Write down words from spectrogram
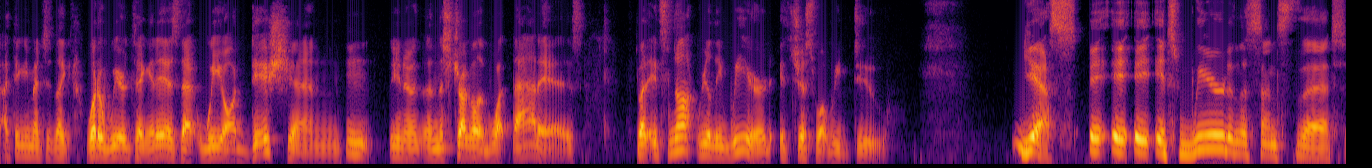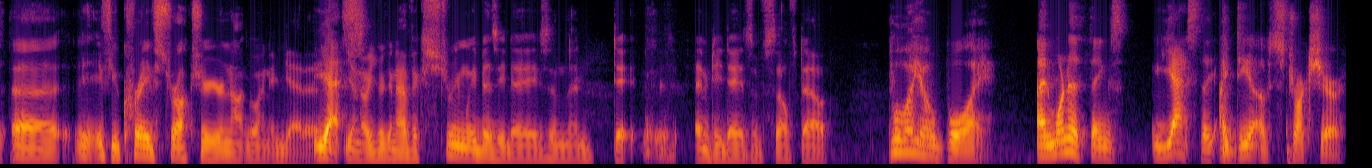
I think you mentioned like what a weird thing it is that we audition, Mhm. you know, and the struggle of what that is. But it's not really weird. It's just what we do. Yes, it, it, it- it's weird in the sense that uh, if you crave structure, you're not going to get it. Yes. you know, you're going to have extremely busy days and then empty days of self doubt. Boy, oh boy. And one of the things, yes, the idea of structure,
